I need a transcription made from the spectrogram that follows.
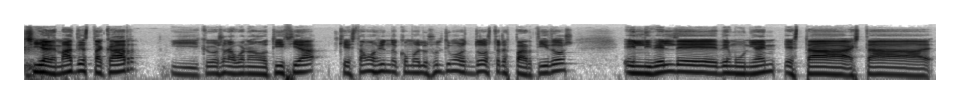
Sí, además destacar, y creo que es una buena noticia, que estamos viendo como en los últimos dos tres partidos el nivel de, de Muniain está, está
